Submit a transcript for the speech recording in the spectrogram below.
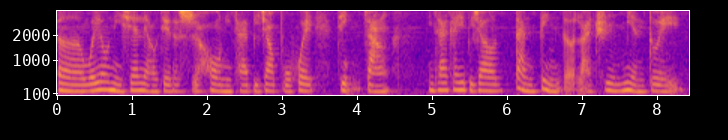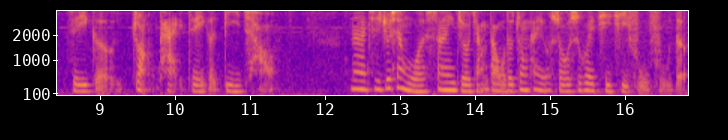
呃，唯有你先了解的时候，你才比较不会紧张，你才可以比较淡定的来去面对这一个状态，这一个低潮。那其实就像我上一集有讲到，我的状态有时候是会起起伏伏的，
